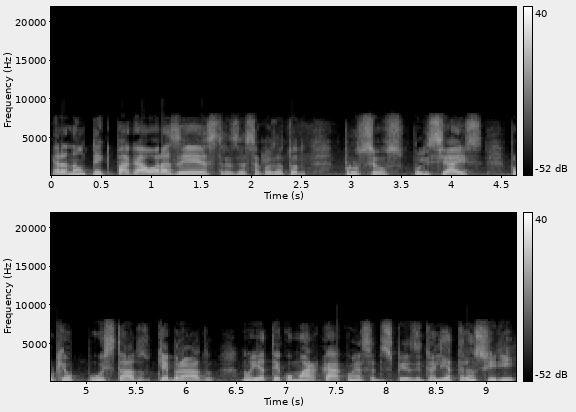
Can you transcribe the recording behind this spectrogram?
era não ter que pagar horas extras, essa coisa toda, para os seus policiais, porque o, o Estado quebrado não ia ter como arcar com essa despesa. Então ele ia transferir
